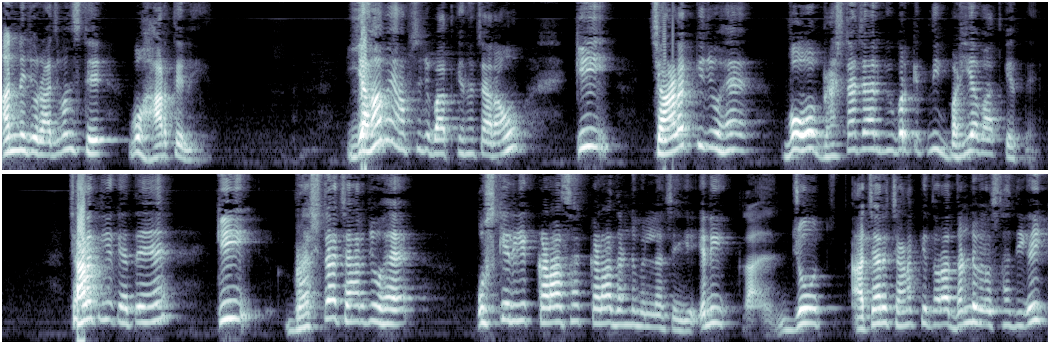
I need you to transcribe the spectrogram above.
अन्य जो राजवंश थे, वो हारते नहीं। यहाँ मैं आपसे जो बात कहना चाह रहा हूँ कि चाणक्य जो है, वो भ्रष्टाचार के ऊपर कितनी बढ़िया बात कहते हैं। चाणक्य ये कहते हैं कि भ्रष्टाचार जो है, उसके लिए कड़ा सा कड़ा दंड मिलना चाहिए। यानी, जो आचार्य चाणक्य द्वारा दंड व्यवस्था दी गई,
